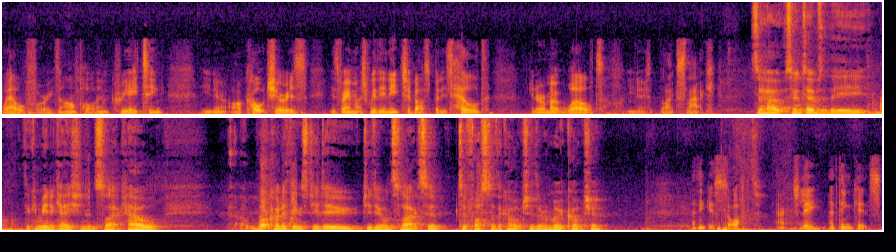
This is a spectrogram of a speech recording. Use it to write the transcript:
well, for example, and creating you know, our culture is is very much within each of us, but it's held in a remote world, you know, like Slack. So how? So in terms of the the communication in Slack, how? What kind of things do you do? Do you do on Slack to to foster the culture, the remote culture? I think it's soft, actually. I think it's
